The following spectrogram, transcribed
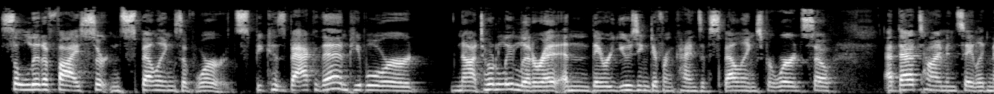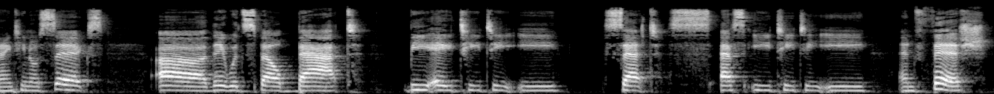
solidify certain spellings of words because back then people were not totally literate and they were using different kinds of spellings for words. So at that time, in say like 1906, uh, they would spell bat, B A T T E, set, S E T T E, and fish,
